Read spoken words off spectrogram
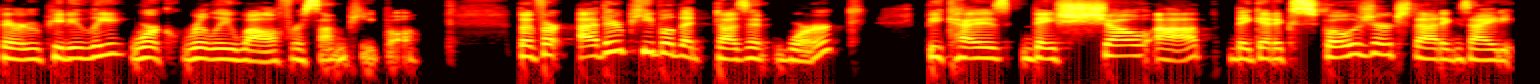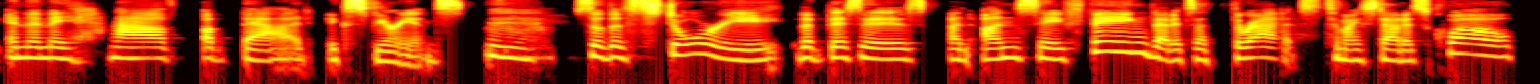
very repeatedly work really well for some people. But for other people that doesn't work, because they show up, they get exposure to that anxiety, and then they have a bad experience. Mm. So the story that this is an unsafe thing, that it's a threat to my status quo,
